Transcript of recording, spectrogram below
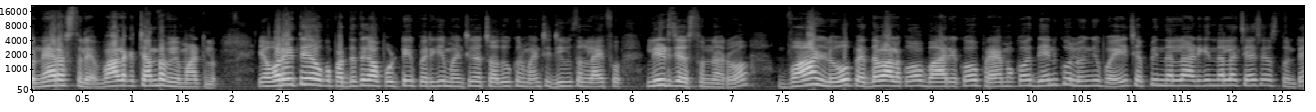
నేరస్తులే. వాళ్ళకి చందవు ఈ మాటలు. ఎవరైతే ఒక పద్ధతిగా పుట్టి పెరిగి మంచిగా చదువుకుని మంచి జీవితం లైఫ్ లీడ్ చేస్తున్నారో వాళ్ళు పెద్దవాళ్ళకో భార్యకో ప్రేమకో దేనికో లొంగిపోయి చెప్పిందల్లా అడిగిందల్లా చేసేస్తుంటే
